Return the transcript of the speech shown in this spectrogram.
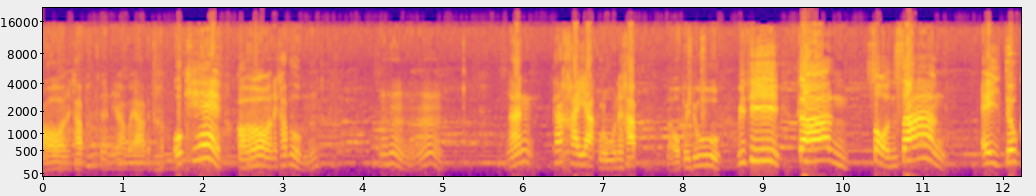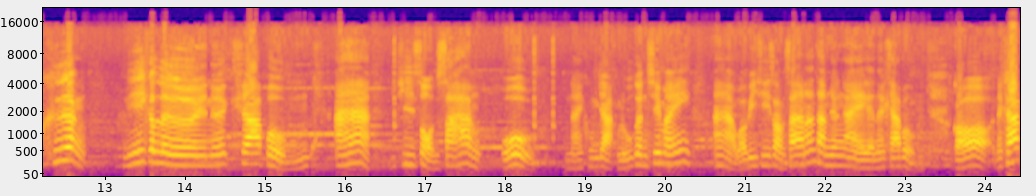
ก็นะครับเครื่องนี้เอาไว้เอาโอเคก็นะครับผมอือหืองั้นถ้าใครอยากรู้นะครับ เราไปดูวิธีการสอนสร้างไอ้เจ้าเครื่องนี้กันเลยนะครับผมอ่าวิธีสอนสร้าง โอ้นายคงอยากรู้กันใช่ไหมอ่าว่าวิธีสอนสร้างนั้นทำยังไงกันนะครับผม ก็นะครับ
